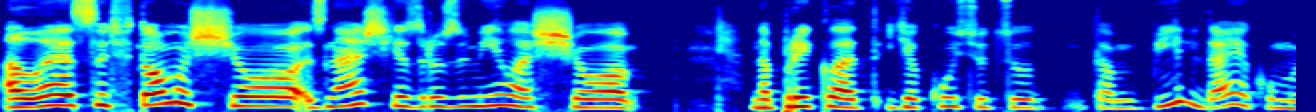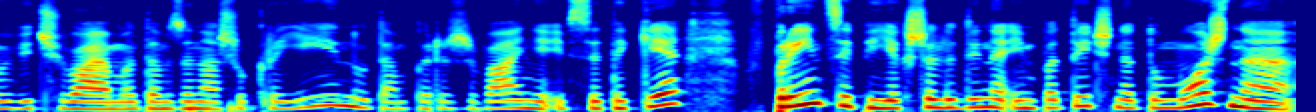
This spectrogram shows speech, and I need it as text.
Але суть в тому, що знаєш, я зрозуміла, що, наприклад, якусь оцю там біль, да, яку ми відчуваємо там за нашу країну, там переживання і все таке. В принципі, якщо людина емпатична, то можна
